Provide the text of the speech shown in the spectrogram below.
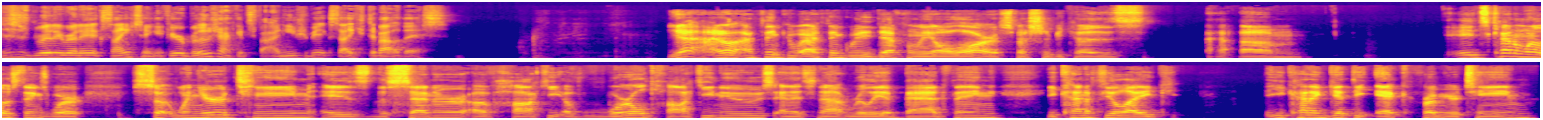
this is really, really exciting. If you're a Blue Jackets fan, you should be excited about this. Yeah, I don't. I think I think we definitely all are, especially because um, it's kind of one of those things where so when your team is the center of hockey of world hockey news and it's not really a bad thing, you kind of feel like you kind of get the ick from your team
